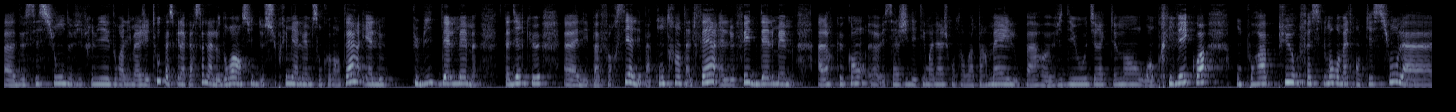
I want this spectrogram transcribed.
euh, de cession, de vie privée, droit à l'image et tout, parce que la personne a le droit ensuite de supprimer elle-même son commentaire et elle le publie d'elle-même. C'est-à-dire qu'elle euh, n'est pas forcée, elle n'est pas contrainte à le faire, elle le fait d'elle-même. Alors que quand euh, il s'agit des témoignages qu'on envoie par mail ou par euh, vidéo directement ou en privé, quoi, on pourra plus facilement remettre en question la,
